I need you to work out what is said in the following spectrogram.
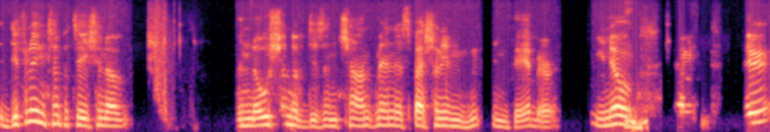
a different interpretation of the notion of disenchantment, especially in, in Weber. You know, mm -hmm. um, there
